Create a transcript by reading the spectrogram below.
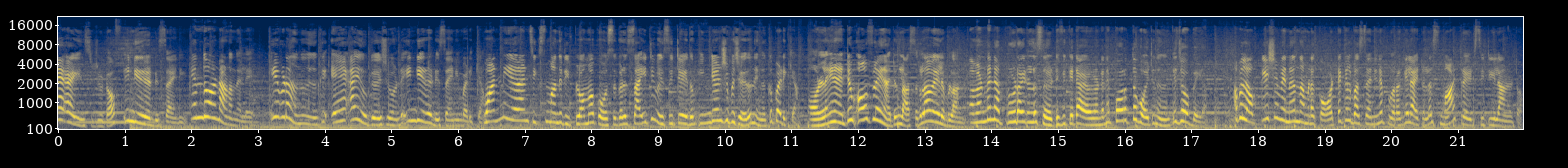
A I institute of interior designing എന്തുകൊണ്ടാണെന്നല്ലേ? ഇവിടെ നിന്ന് നിങ്ങൾക്ക് എ ഐ ഉപയോഗിച്ചുകൊണ്ട് ഇന്റീരിയർ ഡിസൈനിങ് പഠിക്കാം. One year and six month diploma കോഴ്സുകൾ സൈറ്റ് വിസിറ്റ് ചെയ്തും ഇന്റേൺഷിപ്പ് ചെയ്തും നിങ്ങൾക്ക് പഠിക്കാം. ഓൺലൈൻ ആയിട്ടും ഓഫ്ലൈൻ ആയിട്ടും ക്ലാസ്സുകൾ അവൈലബിൾ ആണ്. ഗവൺമെന്റ് അപ്രൂവ്ഡ് ആയിട്ടുള്ള സർട്ടിഫിക്കറ്റ് ആയതുകൊണ്ട് തന്നെ പുറത്ത് പോയിട്ട് നിങ്ങൾക്ക് ജോബ് ചെയ്യാം. അപ്പൊ ലൊക്കേഷൻ വരുന്നത് നമ്മുടെ കോട്ടക്കൽ ബസ് സ്റ്റാൻഡിന്റെ പുറകിലായിട്ടുള്ള സ്മാർട്ട് ട്രേഡ് സിറ്റിയിലാണ് കേട്ടോ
